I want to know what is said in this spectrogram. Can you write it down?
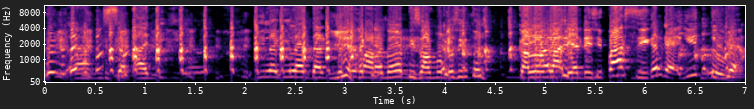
Bangsat anjing gila. Gila gila dan iya. parah banget disambung ke situ. Kalau nggak diantisipasi kan kayak gitu kan.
